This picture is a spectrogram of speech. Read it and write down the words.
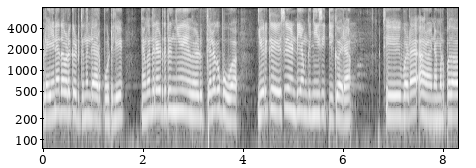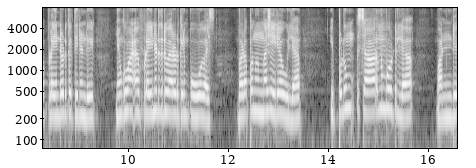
പ്ലെയിൻ അത് അവിടെ എടുക്കുന്നുണ്ട് എയർപോർട്ടിൽ നമുക്ക് എന്തായാലും എടുത്തിട്ട് ഇനി എടുക്കലൊക്കെ പോവുക. ഈ ഒരു കേസ് കഴിഞ്ഞിട്ട് നമുക്ക് ഇനി സിറ്റിക്ക് വരാം. ഇവിടെ നമ്മളിപ്പോൾ പ്ലെയിന്റെ അവിടെ എത്തിയിട്ടുണ്ട്. നമുക്ക് പ്ലെയിൻ എടുത്തിട്ട് വേറെ എവിടേക്കെങ്കിലും പോവുക ഗൈസ് ഇവിടെ ഇപ്പോൾ നിന്നാൽ ശരിയാവില്ല ഇപ്പോഴും സ്റ്റാറൊന്നും പോയിട്ടില്ല. വണ്ടി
